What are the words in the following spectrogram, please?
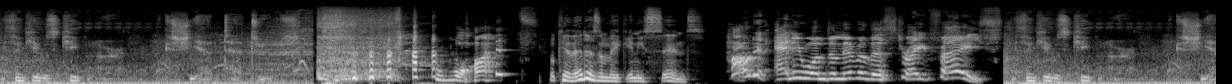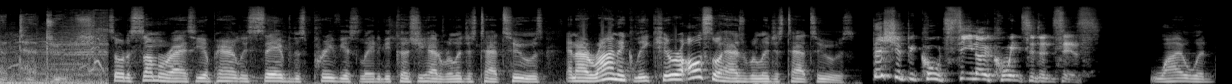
You think he was keeping her because she had tattoos. what? Okay, that doesn't make any sense. How did anyone deliver this straight face? You think he was keeping her because she had tattoos. So to summarize, he apparently saved this previous lady because she had religious tattoos, and ironically, Kira also has religious tattoos. This should be called See No Coincidences. Why would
